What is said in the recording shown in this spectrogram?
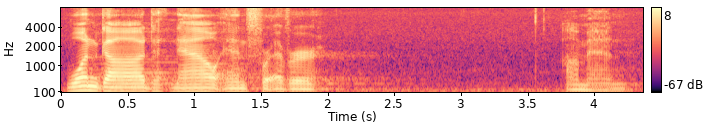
one God, now and forever. Amen.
